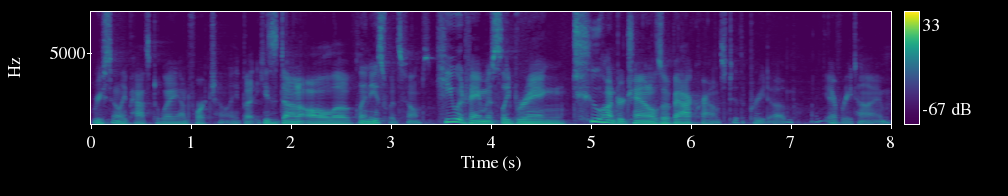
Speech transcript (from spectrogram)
recently passed away, unfortunately, but he's done all of Clint Eastwood's films. He would famously bring 200 channels of backgrounds to the pre-dub like, every time,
